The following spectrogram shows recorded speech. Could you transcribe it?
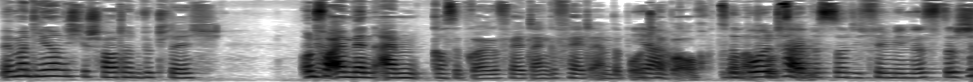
wenn man die noch nicht geschaut hat, wirklich und ja. vor allem, wenn einem Gossip Girl gefällt, dann gefällt einem The Bold ja. Type auch. The Bold Type ist so die feministische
